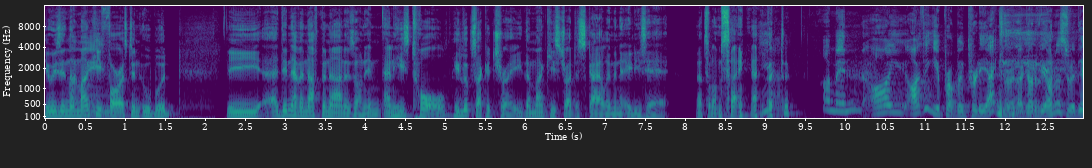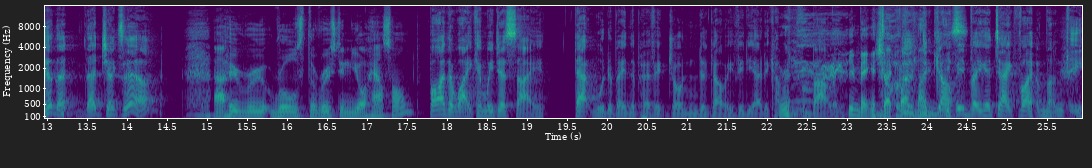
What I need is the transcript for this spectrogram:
He was in the I monkey mean- forest in Ubud. He uh, didn't have enough bananas on him, and he's tall. He looks like a tree. The monkeys tried to scale him and eat his hair. That's what I'm saying happened. I mean, I I think you're probably pretty accurate. I got to be honest with you. That that checks out. Uh, who ru- rules the roost in your household? By the way, can we just say that would have been the perfect Jordan De Goey video to come back from Bali? Him being attacked by monkeys. DeGoey being attacked by a monkey.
